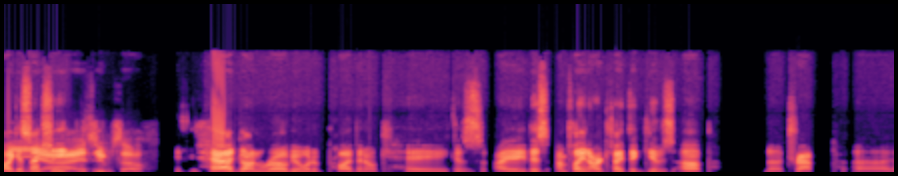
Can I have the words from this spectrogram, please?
I guess yeah, actually, I if you- assume so. if you had gone rogue, it would have probably been okay because I this I'm playing an archetype that gives up the trap uh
